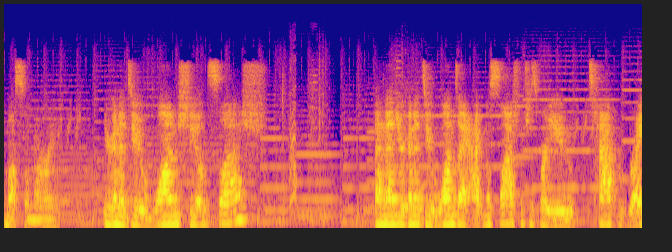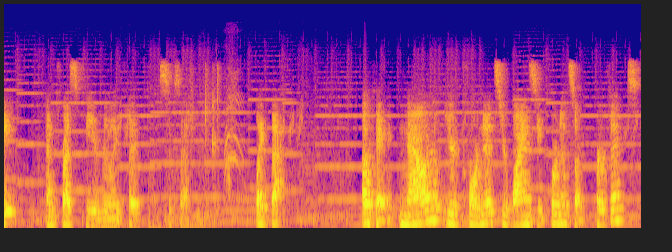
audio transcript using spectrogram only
muscle memory. You're gonna do one shield slash, and then you're gonna do one diagonal slash, which is where you tap right and press B really quick succession. Like that. Okay, now your coordinates, your y and z coordinates are perfect,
